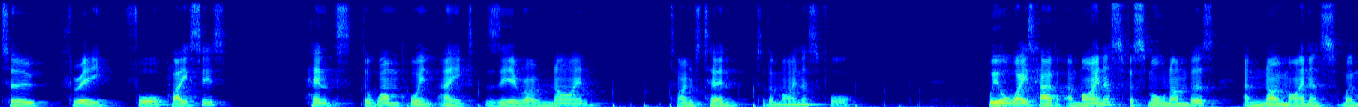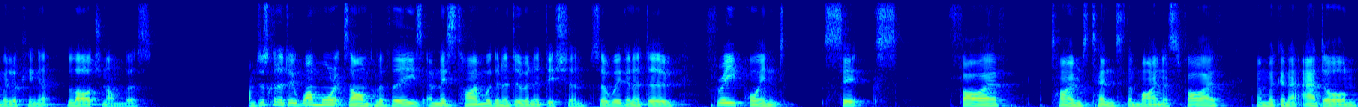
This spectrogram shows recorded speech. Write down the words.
two, three, four places. Hence the 1.809 times 10 to the minus 4. We always have a minus for small numbers and no minus when we're looking at large numbers. I'm just going to do one more example of these and this time we're going to do an addition. So we're going to do 3.65 times 10 to the minus 5 and we're going to add on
